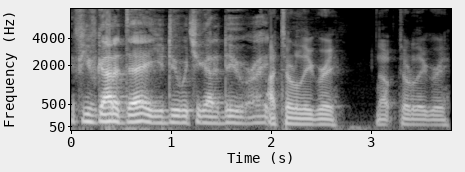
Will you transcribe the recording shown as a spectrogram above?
if you've got a day, you do what you got to do, right? I totally agree. Nope, totally agree.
